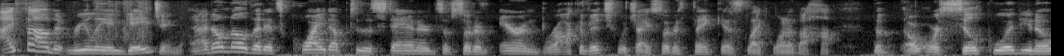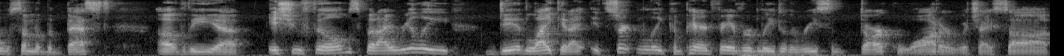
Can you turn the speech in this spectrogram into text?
I found it really engaging. I don't know that it's quite up to the standards of sort of Erin Brockovich, which I sort of think is like one of the the or, or Silkwood, you know, some of the best of the uh, issue films, but I really did like it. I, it certainly compared favorably to the recent Dark Water, which I saw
